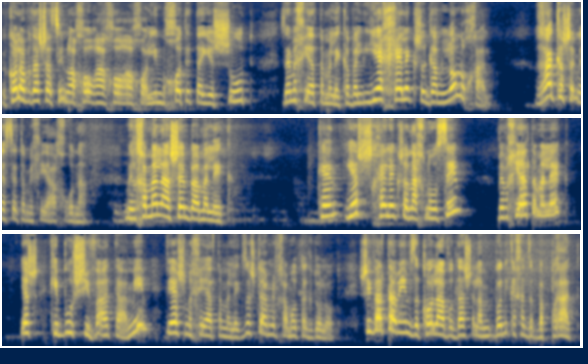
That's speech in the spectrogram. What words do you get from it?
וכל העבודה שעשינו אחורה, אחורה, אחורה, למחות את הישות, זה מחיית עמלק. אבל יהיה חלק שגם לא נוכל. רק השם יעשה את המחייה האחרונה. מלחמה להשם בעמלק. כן? יש חלק שאנחנו עושים במחיית עמלק. יש כיבוש שבעת העמים ויש מחיית עמלק. זה שתי המלחמות הגדולות. שבעת העמים זה כל העבודה של, בוא ניקח את זה בפרט,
